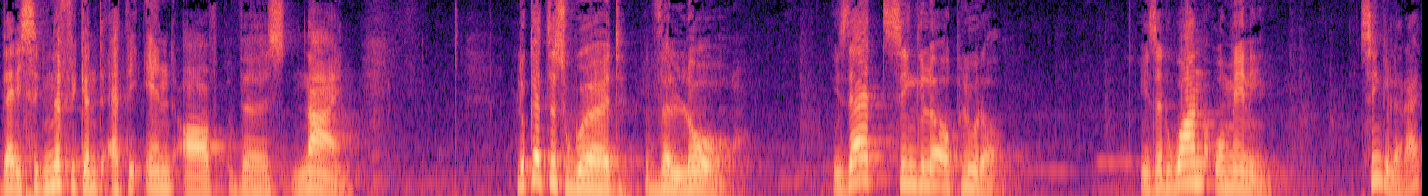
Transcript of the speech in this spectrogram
that is significant at the end of verse 9. Look at this word, the law. Is that singular or plural? Is it one or many? Singular, right?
